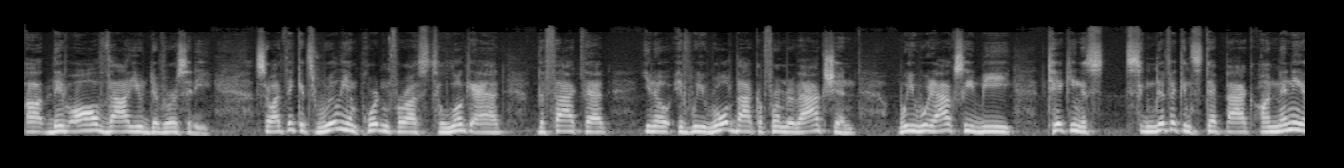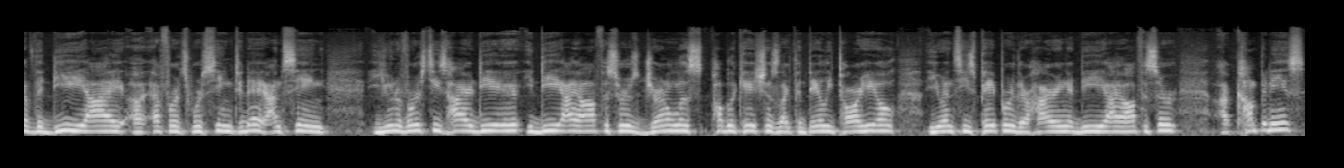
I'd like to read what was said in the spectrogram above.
Uh, they've all valued diversity. So I think it's really important for us to look at the fact that, you know, if we rolled back affirmative action, we would actually be taking a significant step back on many of the DEI uh, efforts we're seeing today. I'm seeing universities hire DEI officers, journalists, publications like the Daily Tar Heel, UNC's paper, they're hiring a DEI officer, uh, companies.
